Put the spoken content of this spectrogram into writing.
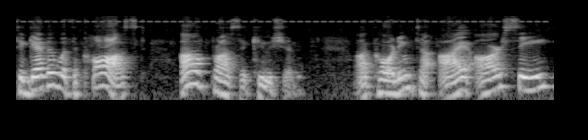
together with the cost of prosecution, according to IRC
